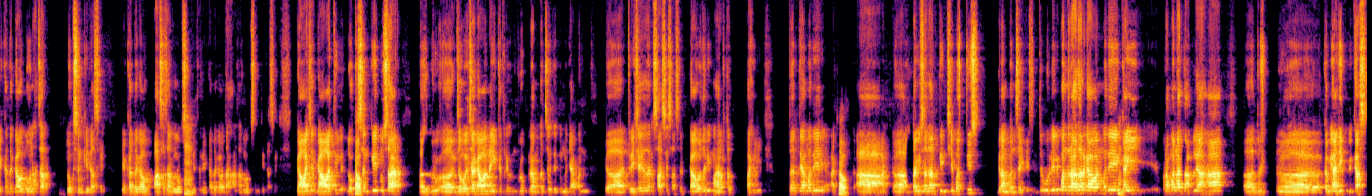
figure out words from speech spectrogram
एखादं गाव दोन हजार लोकसंख्येत असेल. एखादं गाव पाच हजार लोकसंख्येत असेल एखादं गाव दहा हजार लोकसंख्येत असेल. गावाच्या गावातील लोकसंख्येनुसार अ, ग्रु- अ, जवळच्या गावांना एकत्र येऊन ग्रुप ग्रामपंचायत म्हणजे आपण त्रेचाळीस हजार सहाशे सहासष्ट गावं जरी महाराष्ट्रात पाहिली तर त्यामध्ये हो. अठ्ठावीस हजार तीनशे बत्तीस ग्रामपंचायती असतील. तर उरलेली पंधरा हजार गावांमध्ये हं. काही प्रमाणात आपल्या हा दृष्ट कमी अधिक विकास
